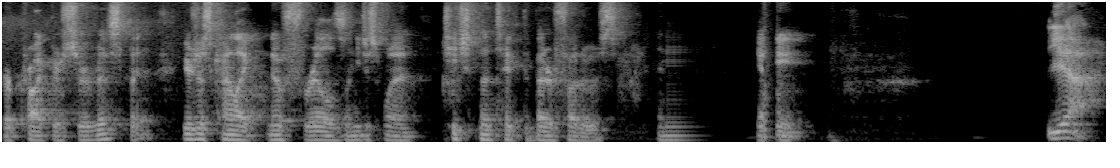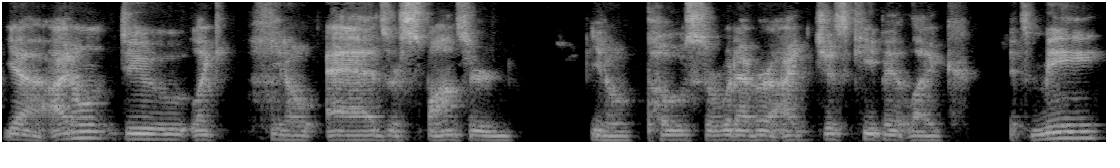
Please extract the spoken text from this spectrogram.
or product or service, but you're just kind of like no frills and you just want to teach them to take the better photos. And yeah, yeah. I don't do like, you know, ads or sponsored, you know, posts or whatever. I just keep it like it's me.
